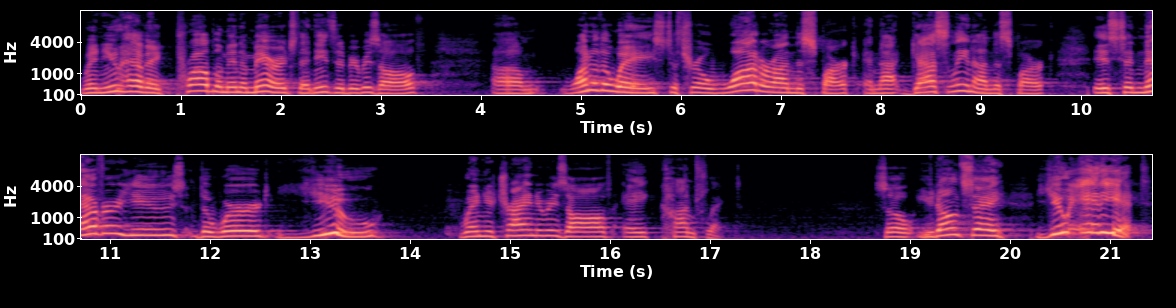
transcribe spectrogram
when you have a problem in a marriage that needs to be resolved, um, one of the ways to throw water on the spark and not gasoline on the spark is to never use the word you when you're trying to resolve a conflict. So you don't say, you idiot,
